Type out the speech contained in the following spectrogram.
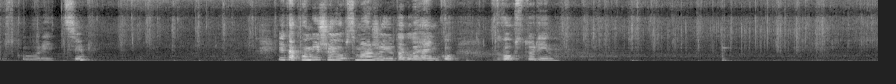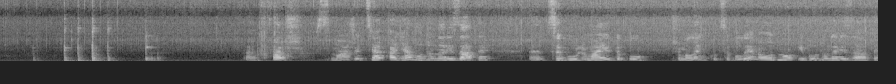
по сковорідці. І так помішую, обсмажую так легенько з двох сторін. Так, фарш смажиться, а я буду нарізати е, цибулю. Маю таку чималеньку цибулину одну і буду нарізати.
